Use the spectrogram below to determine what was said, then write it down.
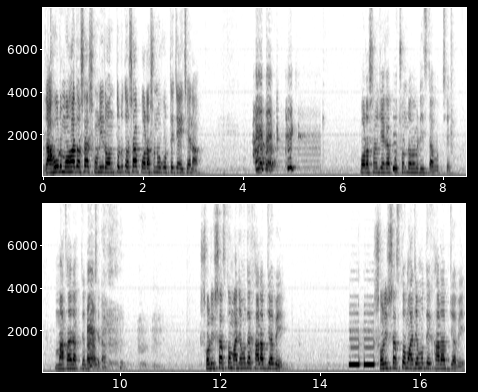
রাহুর মহাদশা শনির অন্তর্দশা পড়াশুনো করতে চাইছে না। হ্যাঁ পড়াশোনার জায়গা প্রচণ্ডভাবে ডিস্টার্ব হচ্ছে। মাথায় রাখতে পারছে না। শরীর স্বাস্থ্য মাঝে মধ্যে খারাপ যাবে। শরীর স্বাস্থ্য মাঝে মধ্যে খারাপ যাবে।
